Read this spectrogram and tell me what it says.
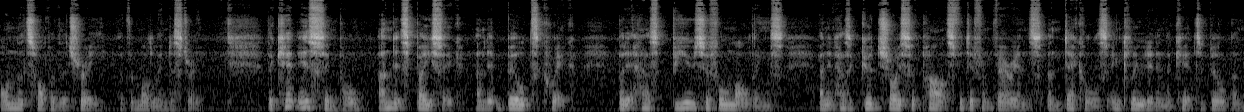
on the top of the tree of the model industry. The kit is simple and it's basic and it builds quick, but it has beautiful mouldings and it has a good choice of parts for different variants and decals included in the kit to build them.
